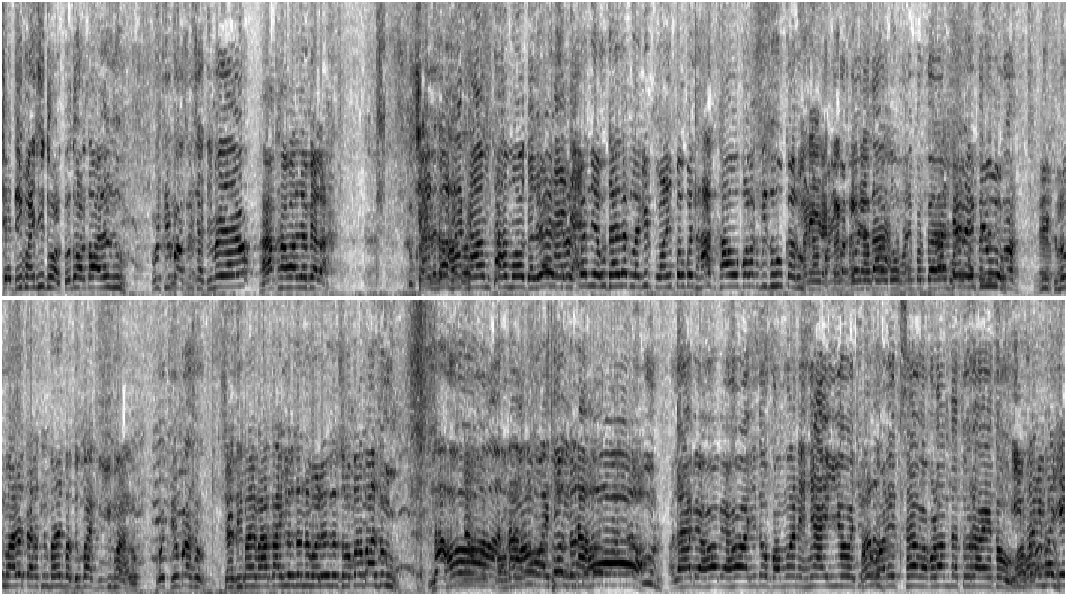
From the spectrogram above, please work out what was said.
સધીમાંથી દોડતો દોડતો આવ્યો છું. હું થી પાછું છઠ્ઠીમાં આવ્યો? હા ખાવા દે પેલા. સોપા બાજુ ના હો. અલા બેહો બેહો આજે તો ગોમમાં નહીં આવી ગયો હજી તો વડે જ છે વગડામ જતો રહે તો. ઈમાન ઈમાન જે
